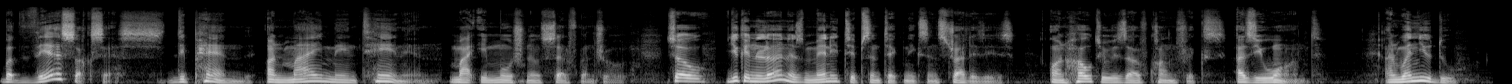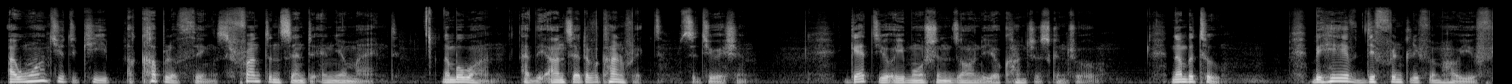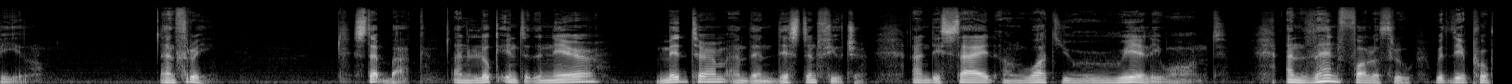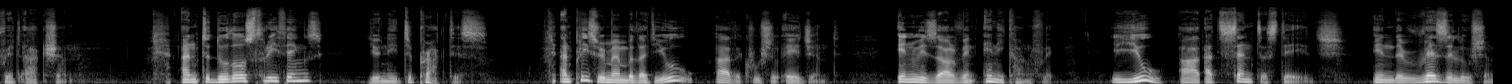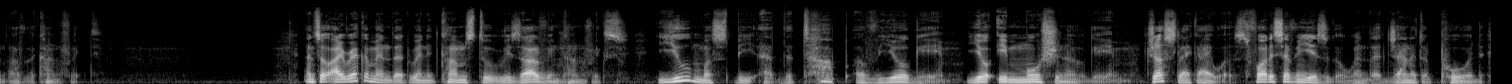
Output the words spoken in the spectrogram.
But their success depend on my maintaining my emotional self-control. So you can learn as many tips and techniques and strategies on how to resolve conflicts as you want. And when you do, I want you to keep a couple of things front and center in your mind. Number one, at the onset of a conflict situation, get your emotions under your conscious control. Number two, behave differently from how you feel. And three, step back and look into the near, midterm, and then distant future and decide on what you really want, and then follow through with the appropriate action. And to do those three things, you need to practice. And please remember that you are the crucial agent in resolving any conflict. You are at center stage in the resolution of the conflict. And so I recommend that when it comes to resolving conflicts, you must be at the top of your game, your emotional game, just like I was 47 years ago when the janitor poured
